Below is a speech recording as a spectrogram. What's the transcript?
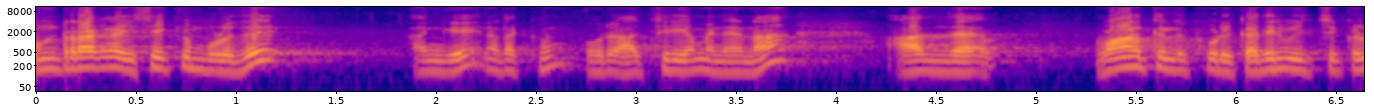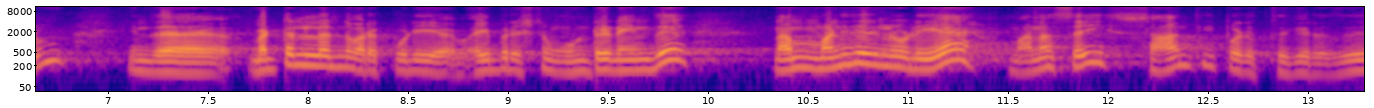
ஒன்றாக இசைக்கும் பொழுது அங்கே நடக்கும் ஒரு ஆச்சரியம் என்னென்னா அந்த வானத்தில் இருக்கக்கூடிய கதிர்வீச்சுக்களும் இந்த மெட்டல்லேருந்து வரக்கூடிய வைப்ரேஷனும் ஒன்றிணைந்து நம் மனிதர்களுடைய மனசை சாந்திப்படுத்துகிறது.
